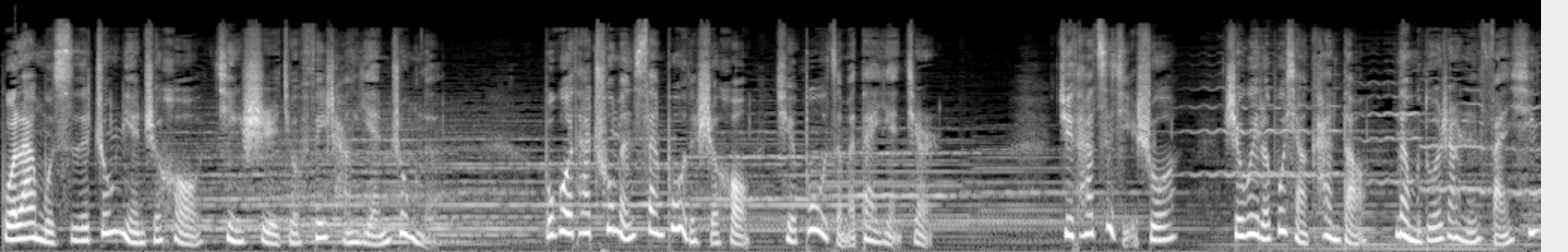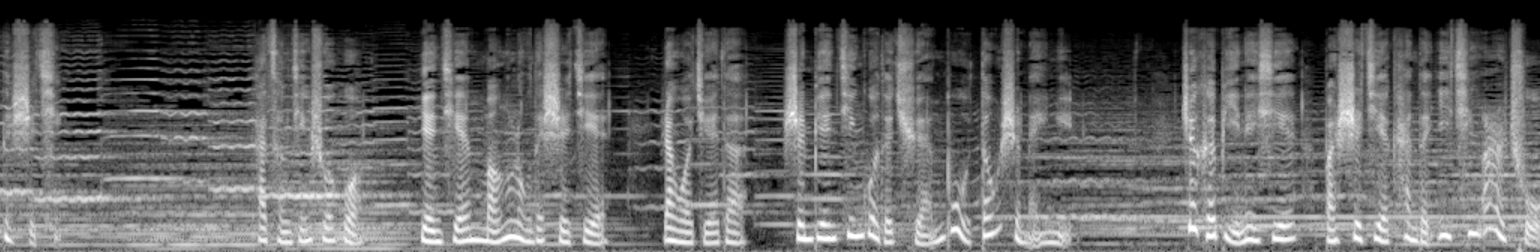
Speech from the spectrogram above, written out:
勃拉姆斯中年之后近视就非常严重了。不过他出门散步的时候却不怎么戴眼镜儿，据他自己说，是为了不想看到那么多让人烦心的事情。他曾经说过：“眼前朦胧的世界，让我觉得身边经过的全部都是美女，这可比那些把世界看得一清二楚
